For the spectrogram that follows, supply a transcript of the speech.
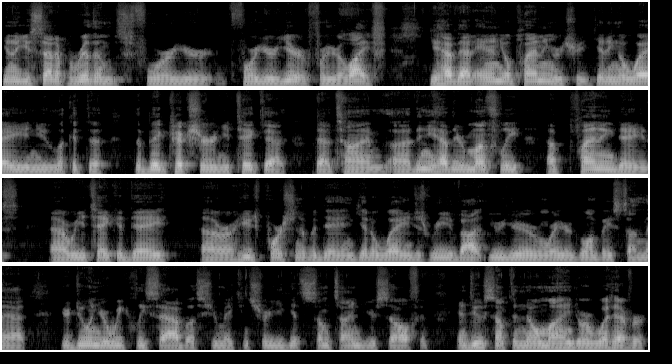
you know you set up rhythms for your for your year for your life. You have that annual planning retreat, getting away, and you look at the the big picture, and you take that that time. Uh, then you have your monthly uh, planning days uh, where you take a day uh, or a huge portion of a day and get away and just reevaluate your year and where you're going based on that. You're doing your weekly Sabbaths. You're making sure you get some time to yourself and, and do something no mind or whatever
